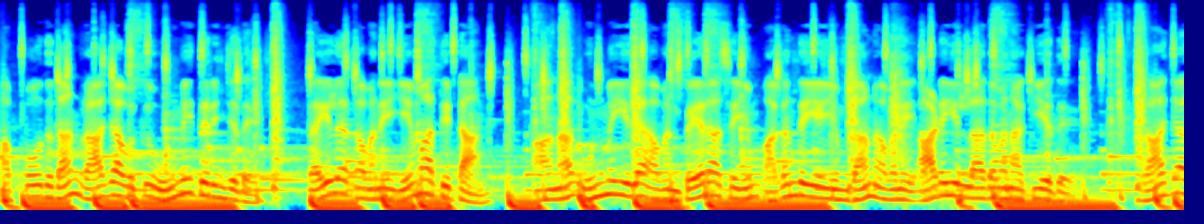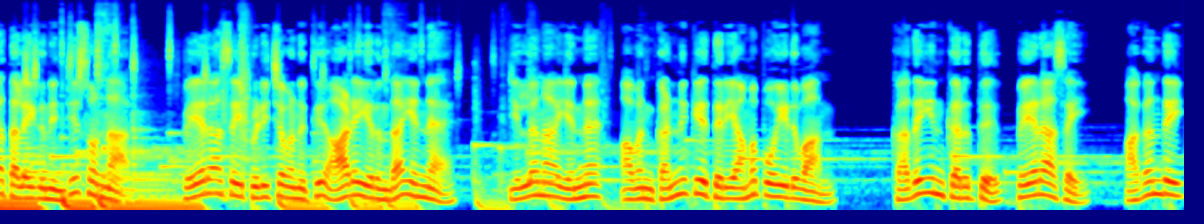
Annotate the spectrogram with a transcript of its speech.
அப்போதுதான் ராஜாவுக்கு உண்மை தெரிஞ்சது. டைலர் அவனை ஏமாத்திட்டான். ஆனால் உண்மையில அவன் பேராசையும் அகந்தையையும் தான் அவனை ஆடையில்லாதவனாக்கியது. ராஜா தலைகுனிஞ்சு சொன்னார் பேராசை பிடிச்சவனுக்கு ஆடை இருந்தா என்ன? இல்லனா என்ன? அவன் கண்ணுக்கே தெரியாம போயிடுவான். கதையின் கருத்து பேராசை அகந்தை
